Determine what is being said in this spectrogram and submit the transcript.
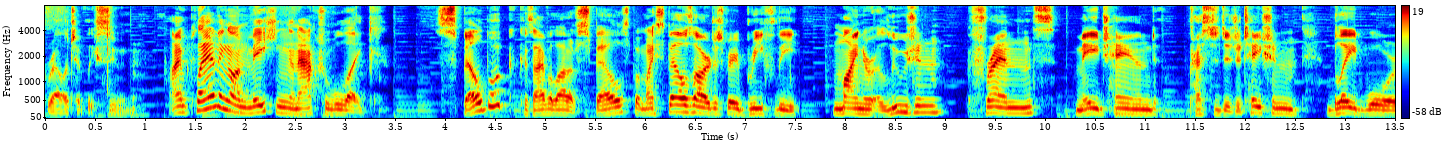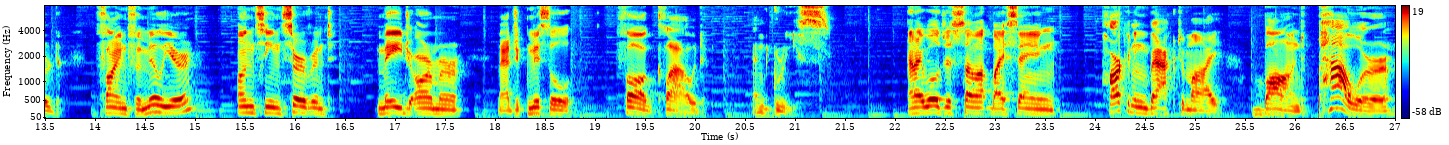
relatively soon. I'm planning on making an actual, like, spell book, because I have a lot of spells, but my spells are just very briefly Minor Illusion, Friends, Mage Hand, Prestidigitation, Blade Ward, Find Familiar, Unseen Servant, Mage Armor, Magic Missile, Fog Cloud, and Grease. And I will just sum up by saying, harkening back to my Bond power,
